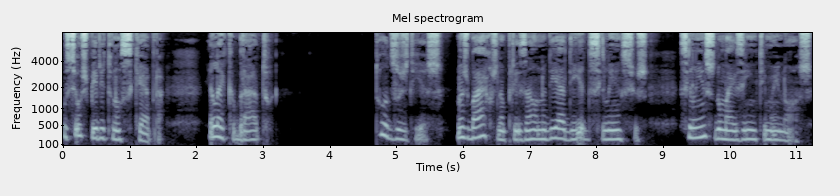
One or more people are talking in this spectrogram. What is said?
O seu espírito não se quebra, ele é quebrado todos os dias, nos bairros, na prisão, no dia a dia de silêncios, silêncios do mais íntimo em nós.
